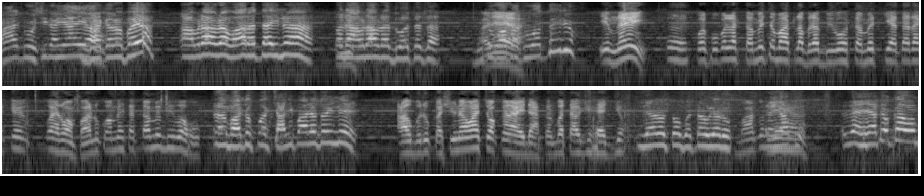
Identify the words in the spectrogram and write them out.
મારે ડોસી નહીં આવી કરો ભાઈ આવડા આવડા વાર હતા એના. અને આવડા આવડા દોત હતા. હું તો અરે. બાપા જોવા જ નહીં રહ્યો. એમ નહીં. પણ પોપલા તમે તો આટલા બધા બીવો તમે જ કહેતા હતા કે રોંભાનું કામ નહીં તમે બીવો હો. એ તો પગ ચાલી પાડ્યો તો એને. આવું બધું કશું ના હોય આવી ડાકણ બતાવજો હેજો યારો તો બતાવું યારો. મારે તો નહીં આપવું એટલે હેડો કા આમ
